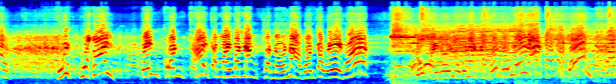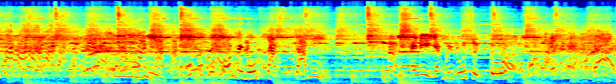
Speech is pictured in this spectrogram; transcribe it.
ออุ้ยว้ายเป็นคนใช้ทำไมมานั่งเสนอหน้าบนเจ้าเองฮะลงไปเลยลงไปนั่งกับเพื่อนเดี๋ยวนี้นะเร็วสอนไม่รู้จักจำอะไอ้นี่ยังไม่รู้สึกตัว ได้ได้ได้ได้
